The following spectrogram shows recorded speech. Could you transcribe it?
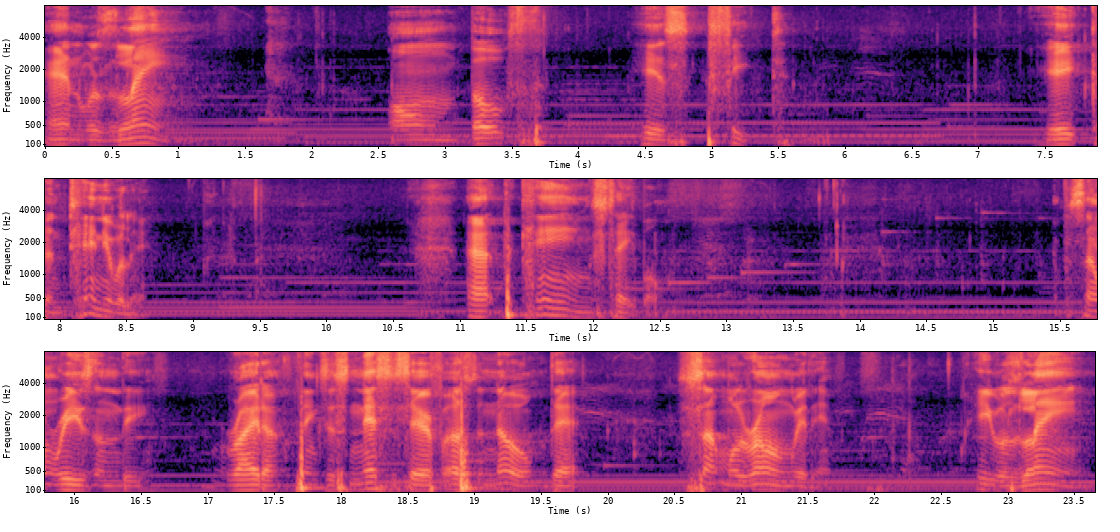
and was lame on both his feet. He ate continually at the king's table. For some reason, the writer thinks it's necessary for us to know that something was wrong with him. He was lame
